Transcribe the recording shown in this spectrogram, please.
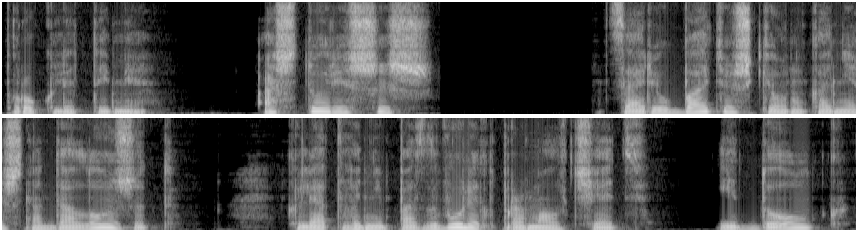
проклятыми. А что решишь? Царю-батюшке он, конечно, доложит. Клятва не позволит промолчать. И долг,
